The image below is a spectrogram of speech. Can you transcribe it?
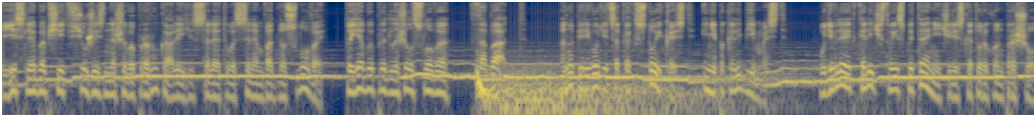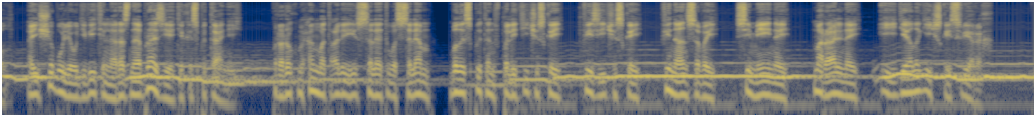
Если обобщить всю жизнь нашего пророка, алейхиссаляту вассалям, в одно слово, то я бы предложил слово «табат». Оно переводится как «стойкость» и «непоколебимость». Удивляет количество испытаний, через которых он прошел, а еще более удивительно разнообразие этих испытаний. Пророк Мухаммад, алейхиссалату вассалям, был испытан в политической, физической, финансовой, семейной, моральной и идеологической сферах.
